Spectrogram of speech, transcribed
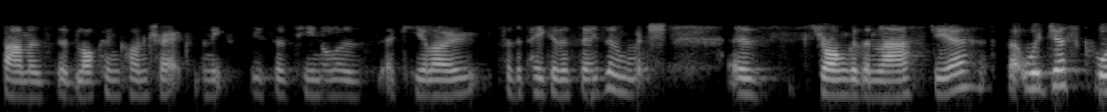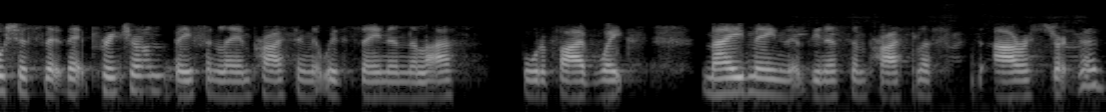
farmers did lock in contracts in excess of $10 a kilo for the peak of the season, which is stronger than last year. But we're just cautious that that pressure on beef and lamb pricing that we've seen in the last four to five weeks may mean that venison price lifts are restricted.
